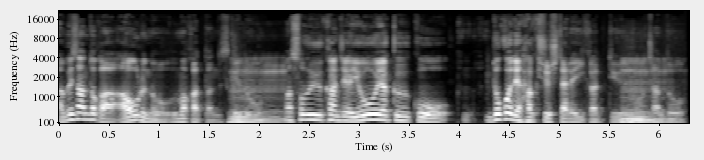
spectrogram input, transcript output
安倍さんとか煽るのうまかったんですけど、うんまあ、そういう感じがようやくこうどこで拍手したらいいかっていうのをちゃんと、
